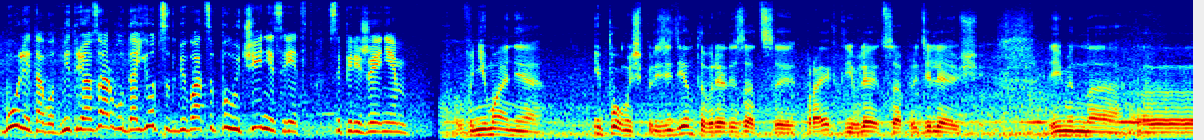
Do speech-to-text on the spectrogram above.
Более того, Дмитрию Азарову удается добиваться получения средств с опережением. Внимание и помощь президента в реализации проекта являются определяющей. Именно э,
